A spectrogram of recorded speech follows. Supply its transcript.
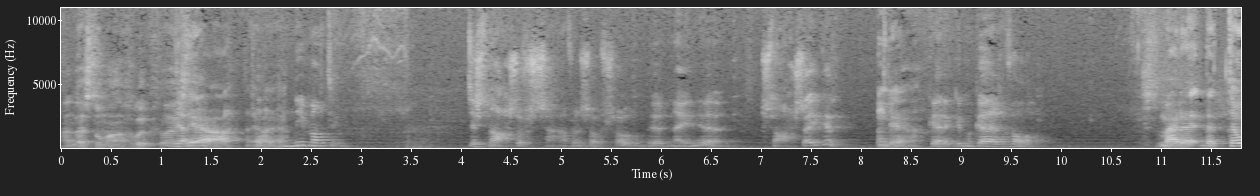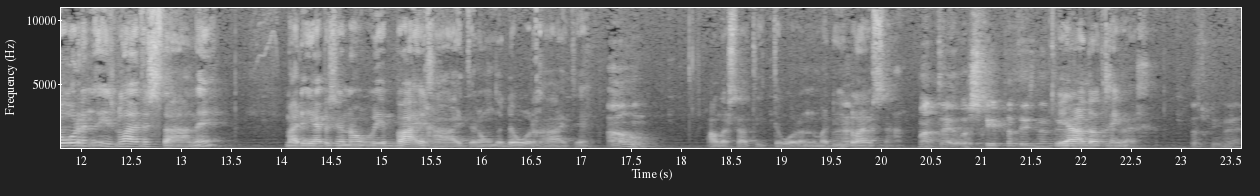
Nou, dat is toch maar een geluk geweest. Ja. Ja, Er ja, niemand in. Het is nachts of s avonds of zo gebeurd. Nee, uh, s'nachts zeker. ja. Kerk in elkaar gevallen. Maar de, de toren is blijven staan, hè? Maar die hebben ze nog weer bijgehaaid en onderdoor gehaaid, hè? Oh, Anders had die toren, maar die Ja. blijft staan. maar het hele schip dat is natuurlijk... Ja, dat ging weg. Dat ging weg.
